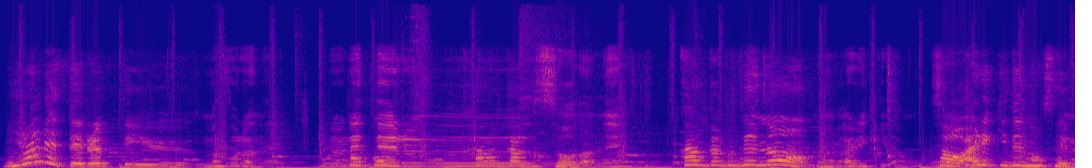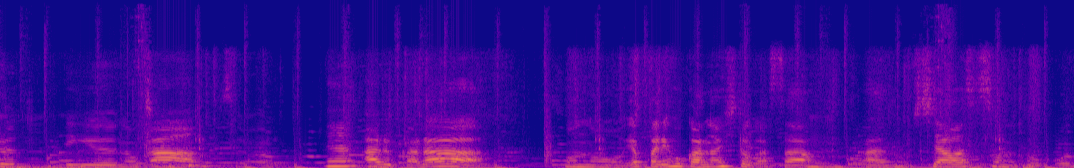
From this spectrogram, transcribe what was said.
見られてるっていうまあそうだね。見られてる感覚。そうだね。感覚での、うんありきだもんね。そうありきで載せるっていうのが、ね、あるからそのやっぱり他の人がさ、うん。あの幸せそうな投稿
